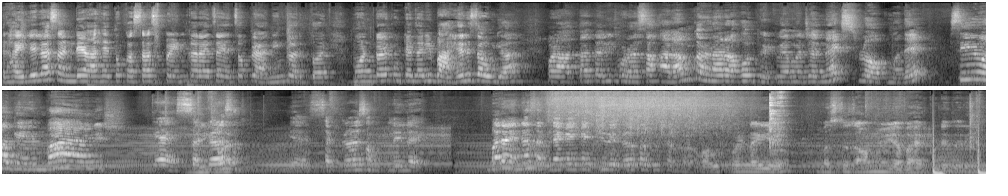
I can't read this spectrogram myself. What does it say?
राहिलेला संडे आहे तो कसा स्पेंड करायचा याचं प्लॅनिंग करतोय. म्हणतोय कुठेतरी बाहेर जाऊया. पण आता तरी थोडासा आराम करणार आहोत. भेटूया माझ्या नेक्स्ट व्लॉगमध्ये. See you again bye yes सगळं येस सगळं संपलेलं आहे. बरं आहे ना संध्याकाळी काहीतरी वेगळं करू शकतो. पाऊस पण नाहीये. मस्त जाऊन येऊया बाहेर कुठेतरी.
